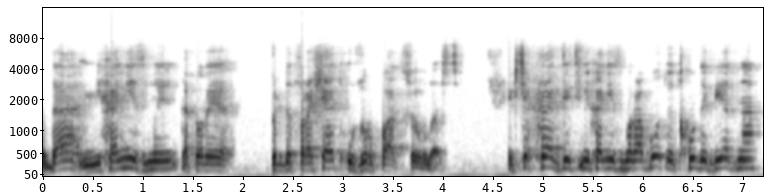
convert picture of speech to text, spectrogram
да, механизмы, которые предотвращают узурпацию власти. И в тех краях, где эти механизмы работают, худо-бедно,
